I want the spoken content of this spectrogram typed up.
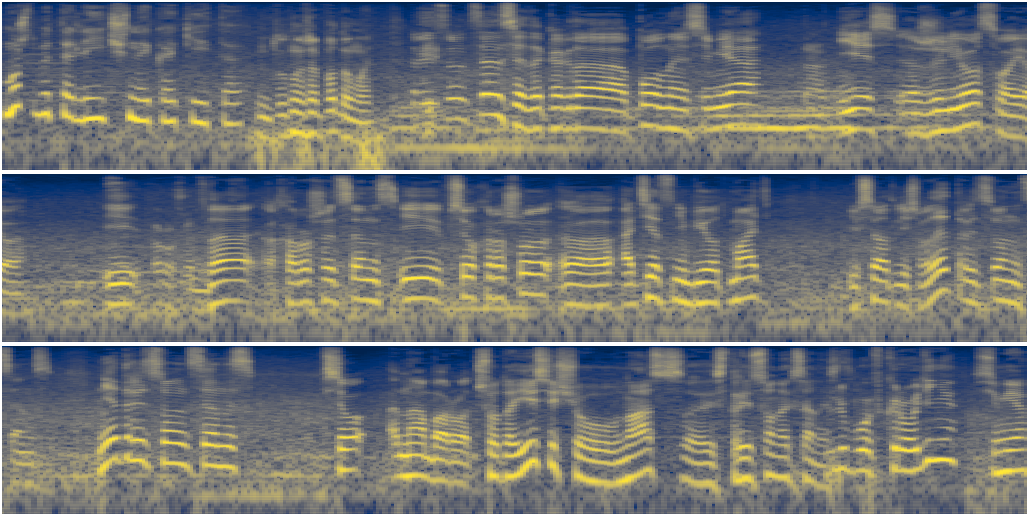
может быть, это личные какие-то. Ну, тут нужно подумать. Традиционная ценность это когда полная семья, есть э, жилье свое. И, да, хорошая ценность. И все хорошо, э, отец не бьет мать, и все отлично. Вот это традиционная ценность. Нетрадиционная ценность, все наоборот. Что-то есть еще у нас э, из традиционных ценностей? Любовь к родине. Семья.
